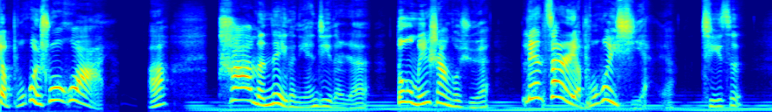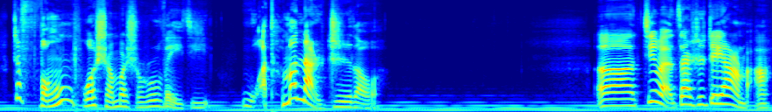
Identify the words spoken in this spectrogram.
也不会说话呀！啊，他们那个年纪的人都没上过学，连字儿也不会写呀。其次，这冯婆什么时候喂鸡，我他妈哪知道啊？呃，今晚暂时这样吧。啊，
